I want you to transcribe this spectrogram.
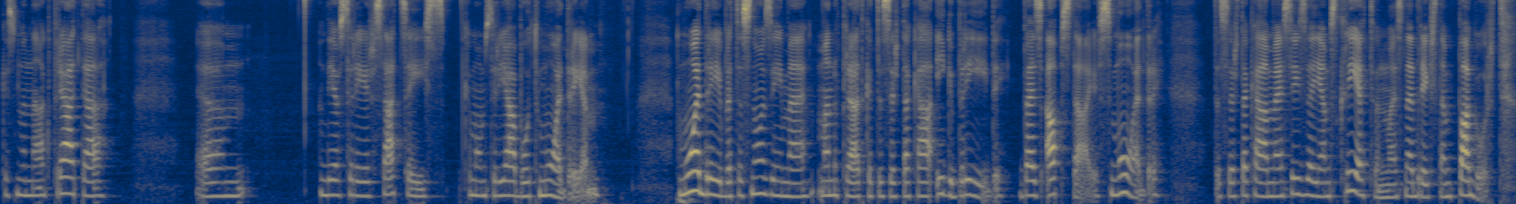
kas man nāk prātā, um, Dievs arī ir sacījis, ka mums ir jābūt modriem. Modrība tas nozīmē, manuprāt, ka tas ir tā kā ik brīdi, bez apstājas, modri. Tas ir tā kā mēs izējām skriet un mēs nedrīkstam pagurt.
